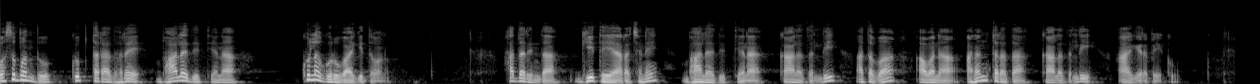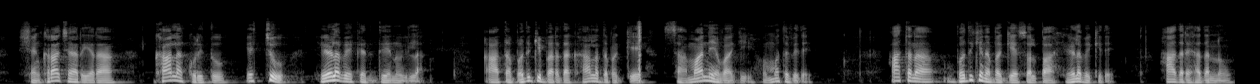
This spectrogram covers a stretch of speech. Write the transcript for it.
ವಸುಬಂಧು ಗುಪ್ತರ ದೊರೆ ಬಾಲದಿತ್ಯನ ಕುಲಗುರುವಾಗಿದ್ದವನು. ಅದರಿಂದ ಗೀತೆಯ ರಚನೆ ಬಾಲಾದಿತ್ಯನ ಕಾಲದಲ್ಲಿ ಅಥವಾ ಅವನ ಅನಂತರದ ಕಾಲದಲ್ಲಿ ಆಗಿರಬೇಕು. ಶಂಕರಾಚಾರ್ಯರ ಕಾಲ ಕುರಿತು ಹೆಚ್ಚು ಹೇಳಬೇಕಾದ್ದೇನೂ ಇಲ್ಲ. ಆತ ಬದುಕಿ ಬರೆದ ಕಾಲದ ಬಗ್ಗೆ ಸಾಮಾನ್ಯವಾಗಿ ಒಮ್ಮತವಿದೆ. ಆತನ ಬದುಕಿನ ಬಗ್ಗೆ ಸ್ವಲ್ಪ ಹೇಳಬೇಕಿದೆ. ಆದರೆ ಅದನ್ನು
